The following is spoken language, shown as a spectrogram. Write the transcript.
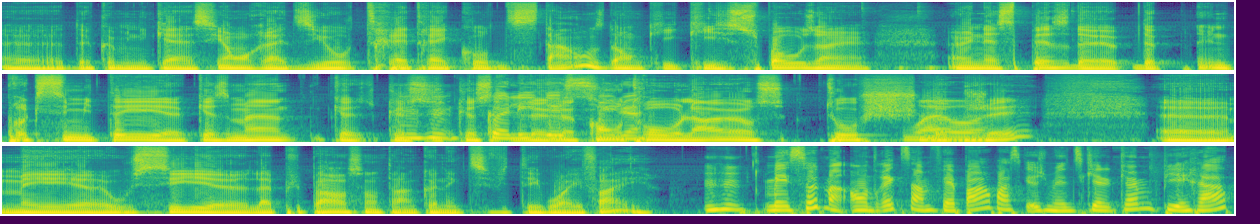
de communication radio très, très courte distance, donc qui, qui suppose un, une espèce de, de- une proximité quasiment que, que, Mhm, que le, dessus, contrôleur touche Ouais, l'objet, Euh, mais aussi euh, la plupart sont en connectivité Wi-Fi. Mhm. Mais ça, ben, on dirait que ça me fait peur parce que je me dis, quelqu'un me pirate,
